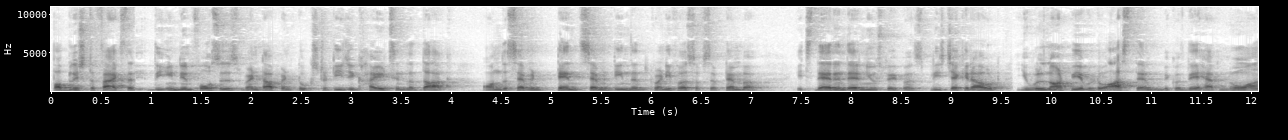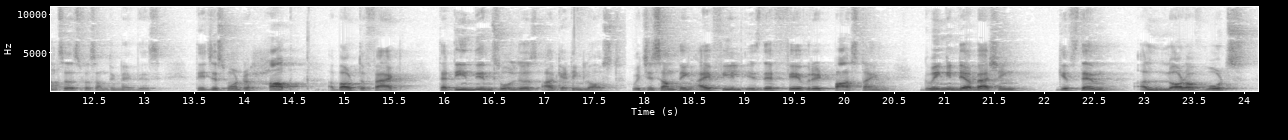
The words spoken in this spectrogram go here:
published the facts that the Indian forces went up and took strategic heights in Ladakh on the 7th, 10th, 17th, and 21st of September? It's there in their newspapers. Please check it out. You will not be able to ask them because they have no answers for something like this. They just want to harp about the fact that the Indian soldiers are getting lost, which is something I feel is their favorite pastime. Doing India bashing gives them a lot of votes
